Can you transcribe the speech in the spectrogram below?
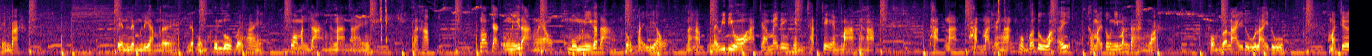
เห็นปะ เป็นเหลี่ยมๆเลย เดี๋ยวผมขึ้นรูปไว้ให้ ว่ามันด่างขนาดไหนนะครับ นอกจากตรงนี้ด่างแล้ว มุมนี้ก็ด่างตรงไฟเลี้ยวนะครับ ในวิดีโออาจจะไม่ได้เห็นชัดเจนมากนะครับ ถัดนะถัดมาจากนั้นผมก็ดูว่า เอ้ยทำไมตรงนี้มันด่างวะ ผมก็ไล่ดูไล่ดู มาเจอ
